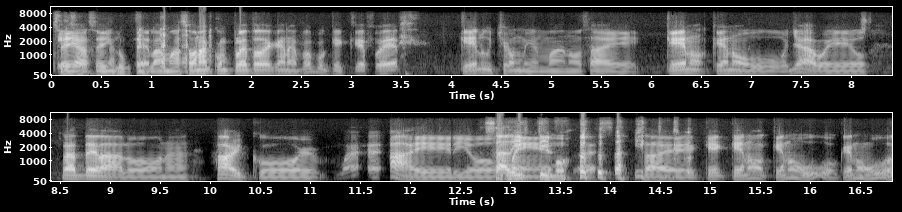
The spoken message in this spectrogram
Sí, así, el Amazonas completo de Kenepa, porque es que fue que luchó mi hermano, o sea, que no, que no hubo, ya veo, ras de la lona, hardcore, eh, aéreo, sadístimo. ¿sabes? ¿Qué, qué, no, ¿Qué no hubo? ¿Qué no hubo?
